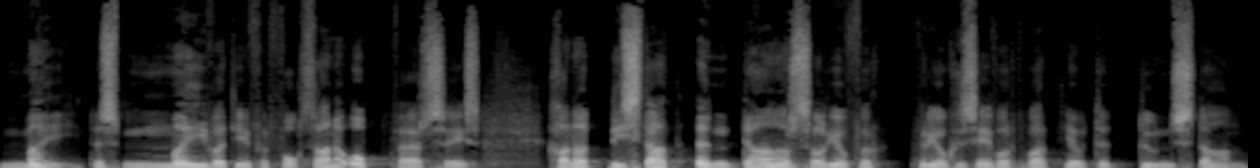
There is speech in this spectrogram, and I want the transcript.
my. Dis my wat jy vervolg. Staan nou op vers 6. Gaan na die stad in, daar sal jou vir, vir jou gesê word wat jou te doen staan.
